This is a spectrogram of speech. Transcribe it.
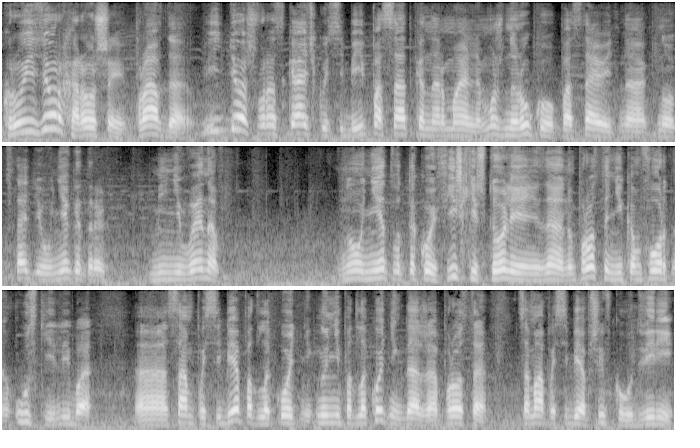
Круизер хороший, правда. Идешь в раскачку себе и посадка нормальная. Можно руку поставить на окно. Кстати, у некоторых минивенов ну, нет вот такой фишки, что ли, я не знаю, ну просто некомфортно, узкий, либо э, сам по себе подлокотник, ну не подлокотник даже, а просто сама по себе обшивка у двери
